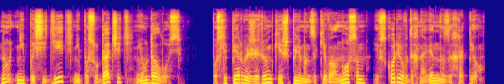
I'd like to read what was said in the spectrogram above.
Но ни посидеть, ни посудачить не удалось. После первой же рюмки Шпильман закивал носом и вскоре вдохновенно захрапел.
